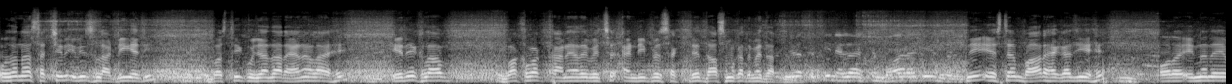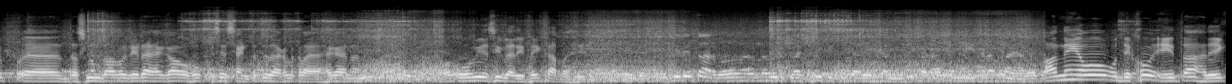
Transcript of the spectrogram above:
ਉਹਦਾ ਨਾਮ ਸਚਿਨ ਇਰੀਸ ਲਾਡੀ ਹੈ ਜੀ। ਬਸਤੀ ਕੁਜਾਂ ਦਾ ਰਹਿਣ ਵਾਲਾ ਇਹ। ਇਹਦੇ ਖਿਲਾਫ ਵੱਖ-ਵੱਖ ਥਾਣਿਆਂ ਦੇ ਵਿੱਚ ਐਨਡੀਪੀਐਸ ਐਕਟ ਦੇ 10 ਮੁਕੱਦਮੇ ਦਰਜ ਨੇ। ਇਸ ਟਾਈਮ ਬਾਹਰ ਹੈ ਕਿ ਅੰਦਰ ਨਹੀਂ ਇਸ ਟਾਈਮ ਬਾਹਰ ਹੈਗਾ ਜੀ ਇਹ। ਔਰ ਇਹਨਾਂ ਦੇ ਅ, ਦੱਸਣ ਮੁਤਾਬਕ ਜਿਹੜਾ ਹੈਗਾ ਉਹ ਕਿਸੇ ਸੈਂਟਰ 'ਚ ਦਾਖਲ ਕਰਾਇਆ ਹੈਗਾ ਇਹਨਾਂ ਨੇ। ਔਰ ਉਹ ਵੀ ਅਸੀਂ ਵੈਰੀਫਾਈ ਕਰ ਰਹੇ ਹਾਂ। ਜਿਹਦੇ ਘਰ ਵਾਲਾ ਹੈ, ਉਹਨਾਂ ਨੂੰ ਰਿਕੁਐਸਟ ਵੀ ਕੀਤੀ ਜਾ ਰਹੀ ਹੈ ਸਾਨੂੰ ਸਾਡਾ ਆਪਾਂ ਨਹੀਂ ਤਰ੍ਹਾਂ ਬਣਾਇਆ ਵਾ ਆ ਨਹੀਂ ਉਹ ਦੇਖੋ ਇਹ ਤਾਂ ਹਰੇਕ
